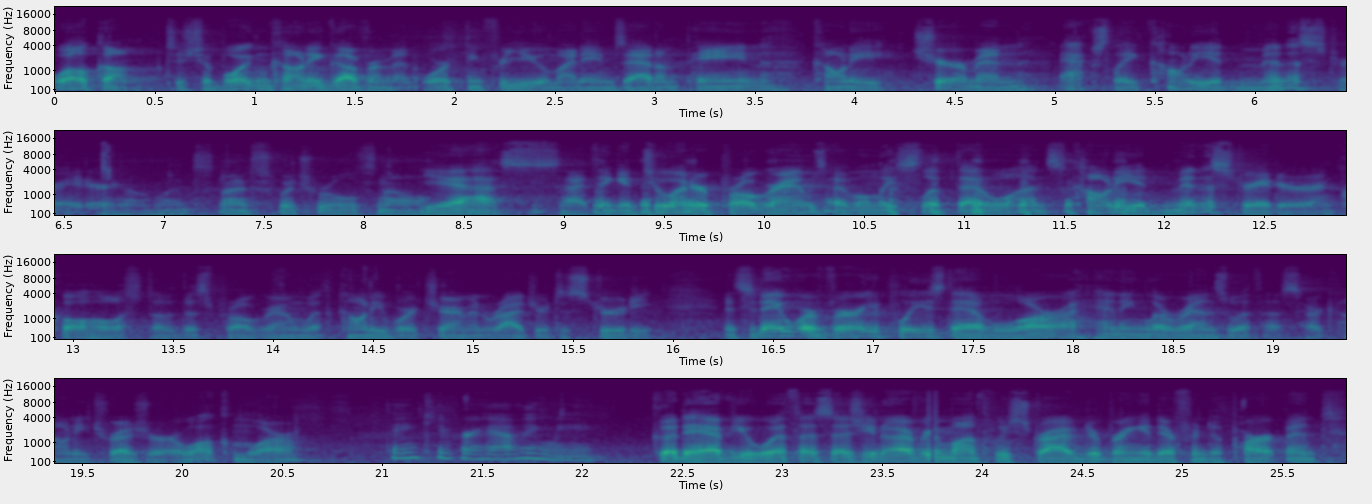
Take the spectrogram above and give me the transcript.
Welcome to Sheboygan County Government, working for you. My name's Adam Payne, County Chairman, actually County Administrator. Yeah, let's not switch rules now. Yes, I think in 200 programs, I've only slipped that once. County Administrator and co-host of this program with County Board Chairman Roger TeStroete. And today we're very pleased to have Laura Henning Lorenz with us, our County Treasurer. Welcome, Laura. Thank you for having me. Good to have you with us. As you know, every month we strive to bring a different department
